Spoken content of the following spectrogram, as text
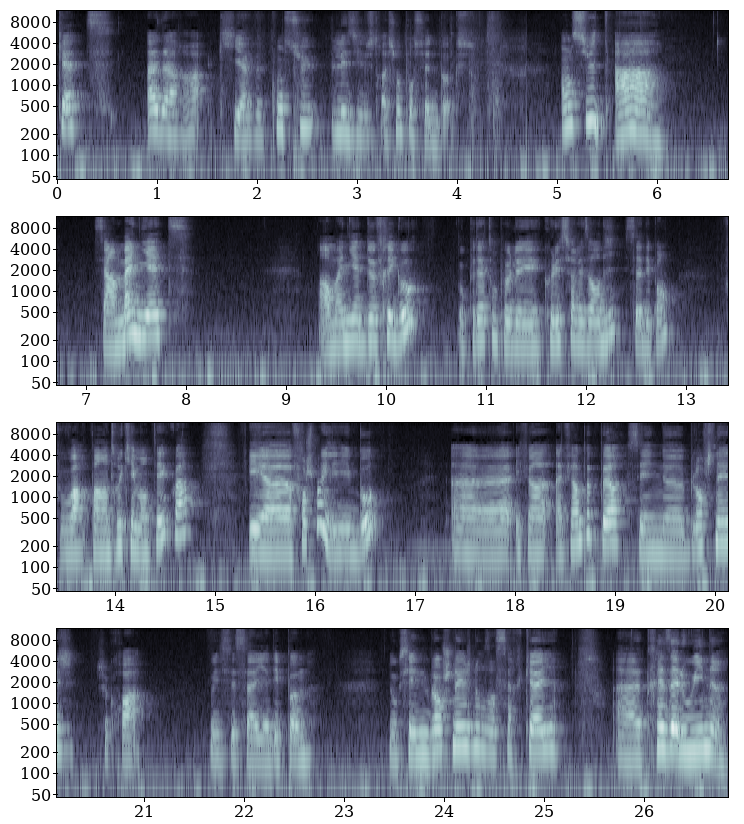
Kat Adara qui a conçu les illustrations pour cette box. Ensuite, ah C'est un magnète. Un magnète de frigo. Ou peut-être on peut les coller sur les ordis, ça dépend. Faut voir, enfin un truc aimanté quoi. Et euh, franchement il est beau. Euh, il, fait il fait un peu peur, c'est une Blanche-Neige, je crois. Oui, c'est ça, il y a des pommes. Donc c'est une Blanche-Neige dans un cercueil, euh, très Halloween.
